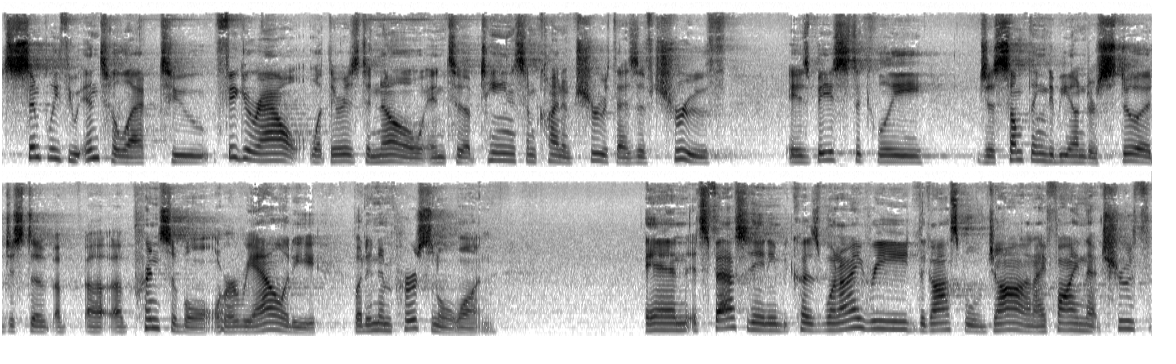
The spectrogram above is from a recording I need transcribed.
simply through intellect to figure out what there is to know and to obtain some kind of truth as if truth is basically just something to be understood, just a, a, a principle or a reality, but an impersonal one. And it's fascinating because when I read the Gospel of John, I find that truth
